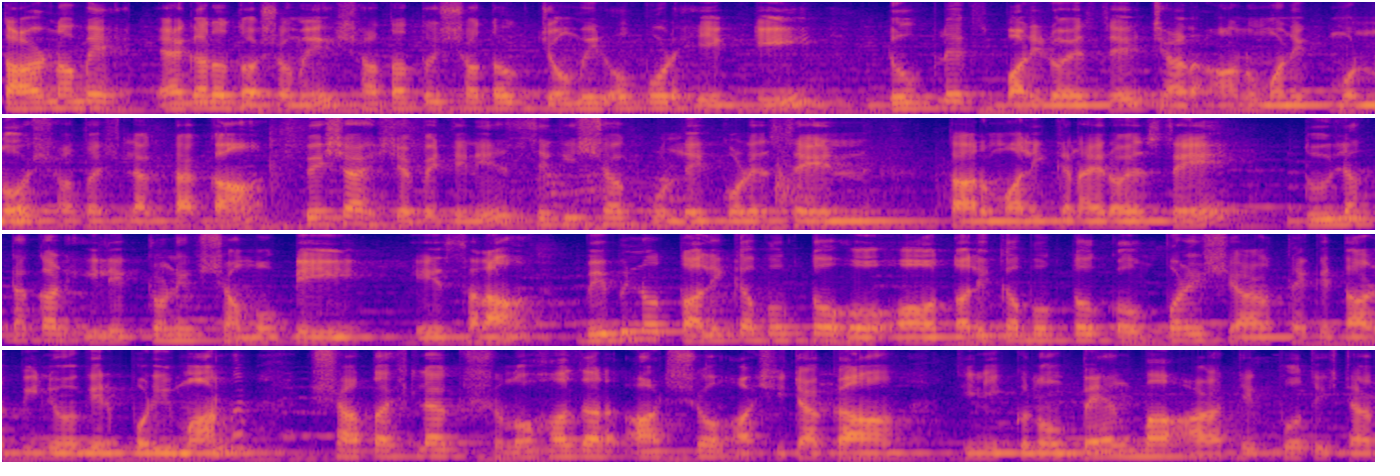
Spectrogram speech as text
তার নামে এগারো দশমিক সাতাত্তর শতক জমির ওপর একটি ডুপ্লেক্স বাড়ি রয়েছে, যার আনুমানিক মূল্য সাতাশ লাখ টাকা। পেশা হিসেবে তিনি চিকিৎসক উল্লেখ করেছেন। তার মালিকানায় রয়েছে দুই লাখ টাকার ইলেকট্রনিক সামগ্রী। এছাড়া বিভিন্ন তালিকাভুক্ত ও অতালিকাভুক্ত কোম্পানির শেয়ার থেকে তার বিনিয়োগের পরিমাণ সাতাশ লাখ ষোলো হাজার আটশো আশি টাকা। তিনি কোনো ব্যাংক বা আর্থিক প্রতিষ্ঠান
